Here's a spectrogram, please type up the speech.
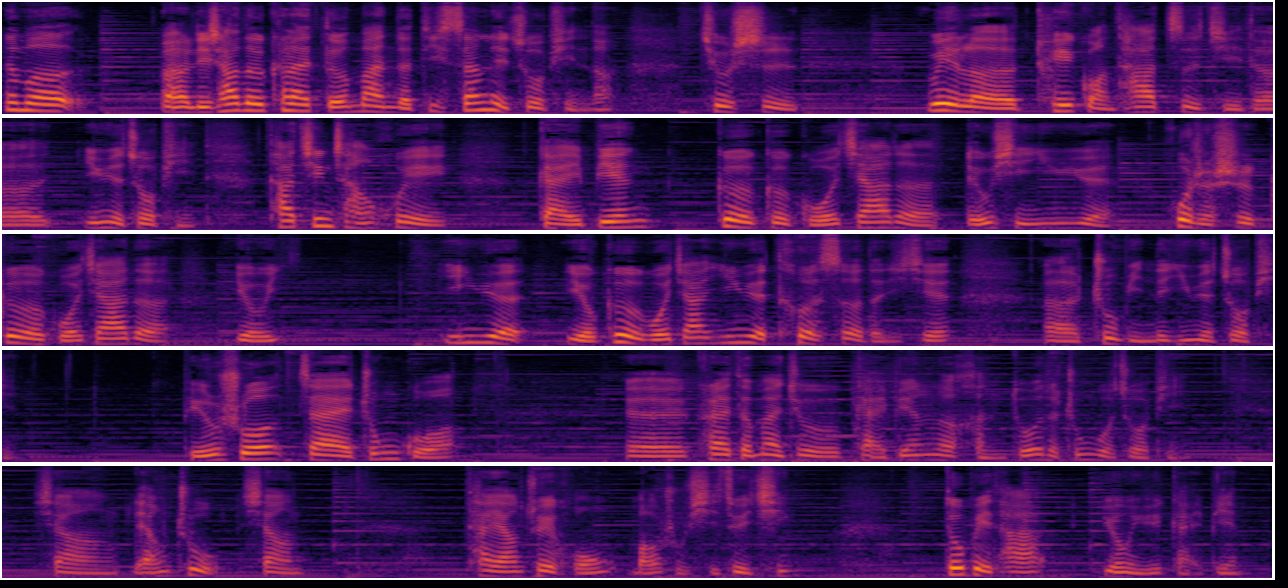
那么。呃，理查德·克莱德曼的第三类作品呢，就是为了推广他自己的音乐作品，他经常会改编各个国家的流行音乐，或者是各个国家的有音乐有各个国家音乐特色的一些呃著名的音乐作品。比如说，在中国，呃，克莱德曼就改编了很多的中国作品，像《梁祝》、像《太阳最红》、《毛主席最亲》。都被他用于改变。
